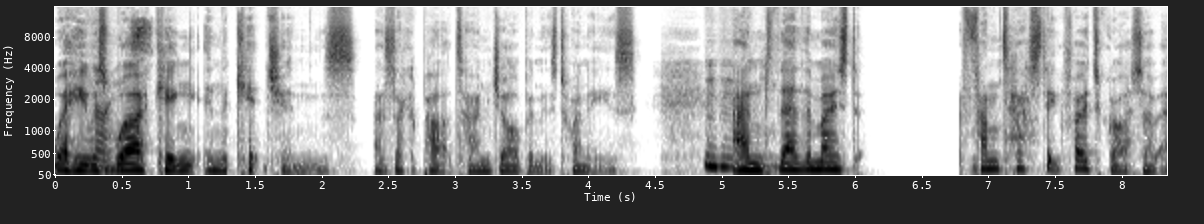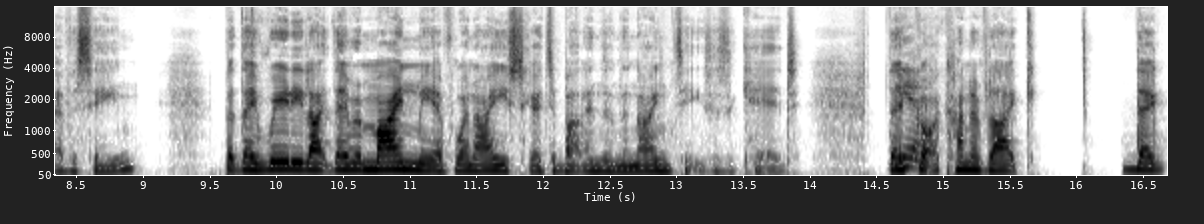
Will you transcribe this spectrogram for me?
where he was Nice. working in the kitchens as like a part-time job in his 20s Mhm. and they're the most fantastic photographs I've ever seen. But they really like they remind me of when I used to go to Butlins in the nineties as a kid. They've Yeah. got a kind of like they're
